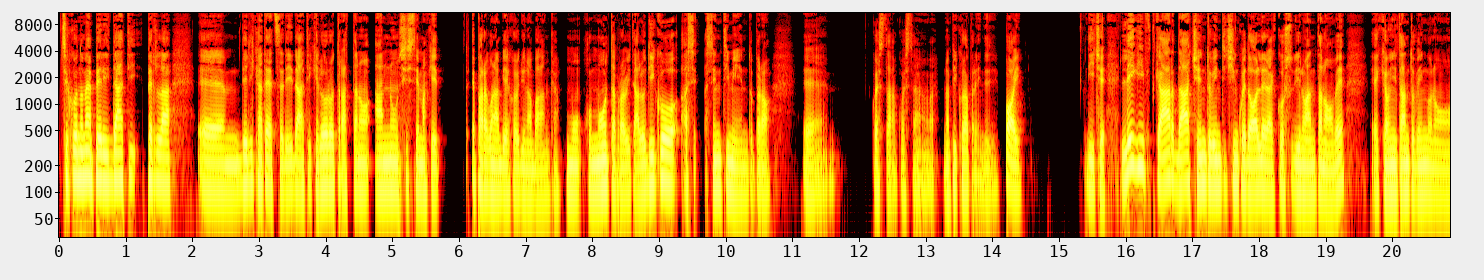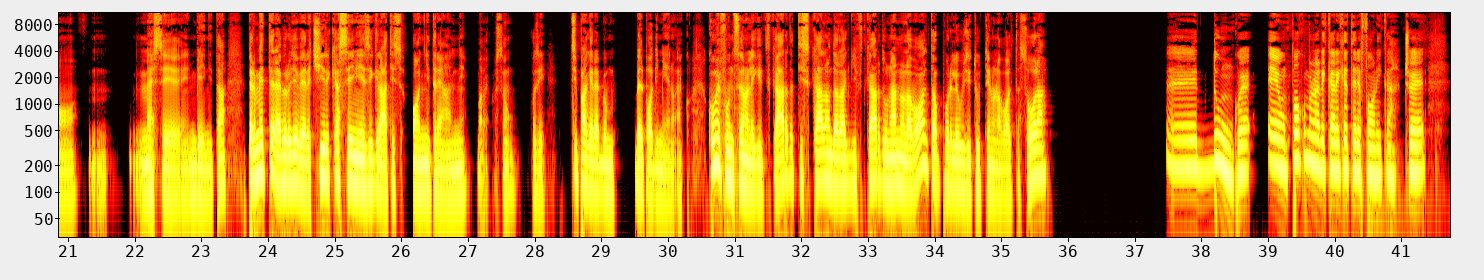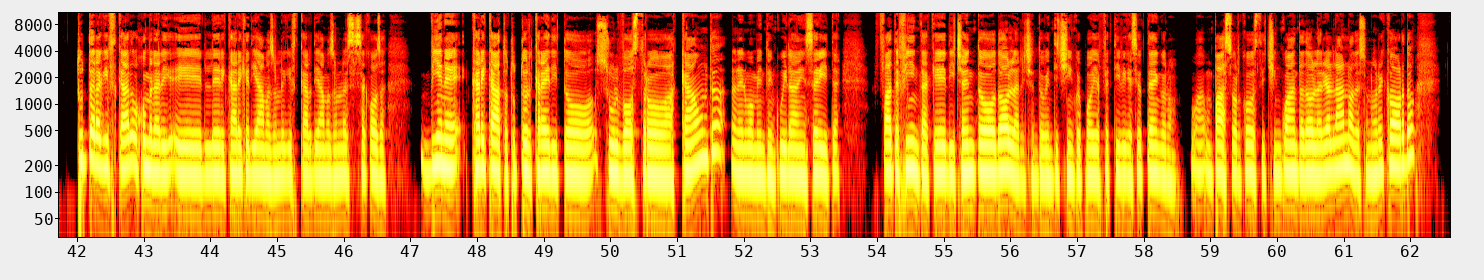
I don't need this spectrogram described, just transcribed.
secondo me per i dati, per la eh, delicatezza dei dati che loro trattano, hanno un sistema che è paragonabile a quello di una banca, mo- con molta probabilità. Lo dico a, se- a sentimento, però eh, questa, questa, è una piccola parentesi. Poi dice, le gift card a 125 dollari al costo di 99, eh, che ogni tanto vengono... Mh, messe in vendita permetterebbero di avere circa 6 mesi gratis ogni 3 anni. Vabbè, questo è così. Si pagherebbe un bel po' di meno, ecco. Come funzionano le gift card? Ti scalano dalla gift card un anno alla volta oppure le usi tutte in una volta sola? Eh, dunque, è un po' come una ricarica telefonica, cioè tutta la gift card o come la, eh, le ricariche di Amazon, le gift card di Amazon, la stessa cosa viene caricato tutto il credito sul vostro account nel momento in cui la inserite. Fate finta che di 100 dollari, 125 poi effettivi che si ottengono, un password costi 50 dollari all'anno, adesso non ricordo,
